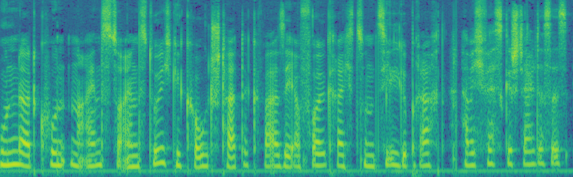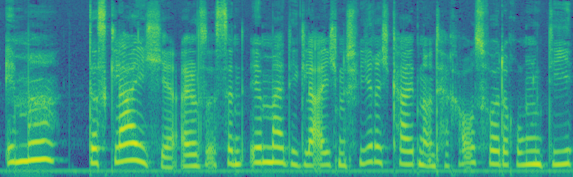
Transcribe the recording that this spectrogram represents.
100 Kunden eins zu eins durchgecoacht hatte, quasi erfolgreich zum Ziel gebracht, habe ich festgestellt, dass es immer das Gleiche. Also es sind immer die gleichen Schwierigkeiten und Herausforderungen, die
